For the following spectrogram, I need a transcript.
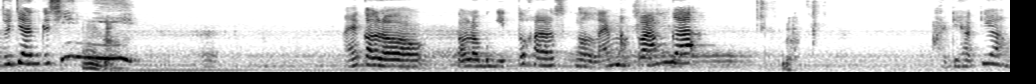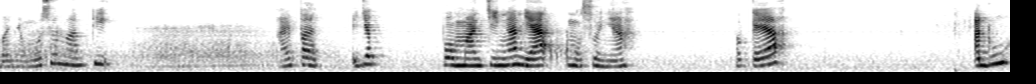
atau jangan ke sini. Enggak. Ayo kalau kalau begitu harus ngelem apa enggak? Udah. Hati-hati ya banyak musuh nanti. Pak, aja pemancingan ya musuhnya. Oke ya? Aduh.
